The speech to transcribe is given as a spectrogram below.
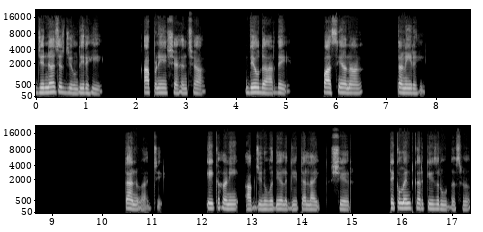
ਜਿੰਨਾ ਚਿਰ ਜਿਉਂਦੀ ਰਹੀ, ਆਪਣੇ ਸ਼ਹਿਨशाह ਦਿਉਦਾਰ ਦੇ ਪਾਸਿਆਂ ਨਾਲ ਤਣੀ ਰਹੀ। ਧੰਨਵਾਦ ਜੀ। ਇਹ ਕਹਾਣੀ ਆਪ ਜੀ ਨੂੰ ਵਧੀਆ ਲੱਗੇ ਤਾਂ ਲਾਈਕ ਸ਼ੇਅਰ ਤੇ ਕਮੈਂਟ ਕਰਕੇ ਜ਼ਰੂਰ ਦੱਸਣਾ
